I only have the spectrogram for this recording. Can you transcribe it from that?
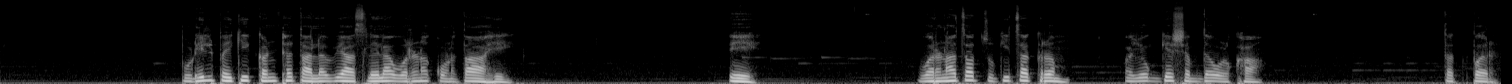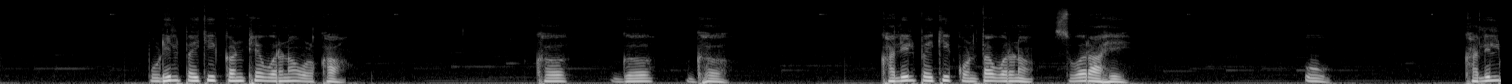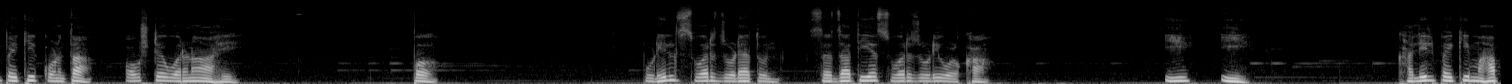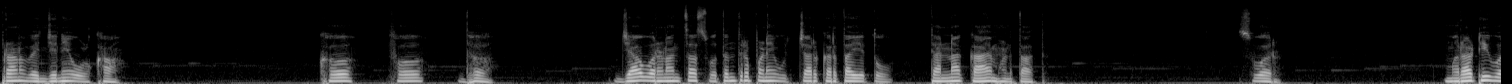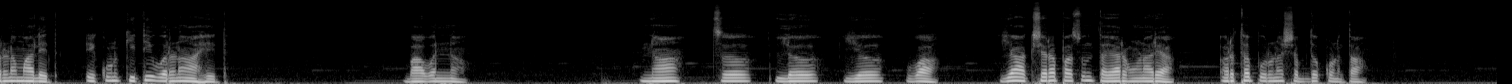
पुढीलपैकी कंठ तालव्य असलेला वर्ण कोणता आहे? ए. वर्णाचा चुकीचा क्रम अयोग्य शब्द ओळखा. तत्पर. पुढीलपैकी कंठ्य वर्ण ओळखा. ख ग घ. खालीलपैकी कोणता वर्ण स्वर आहे? उ. खालीलपैकी कोणता औष्टे वर्ण आहे. प. पुढील स्वर जोड्यातून सजातीय स्वर जोडी ओळखा. ई ई. खालीलपैकी महाप्राण व्यंजने ओळखा. ख फ ध. ज्या वर्णांचा स्वतंत्रपणे उच्चार करता येतो त्यांना काय म्हणतात? स्वर. मराठी वर्णमालेत एकूण किती वर्ण आहेत? बावन्न. ना च ल य वा या अक्षरापासून तयार होणाऱ्या अर्थपूर्ण शब्द कोणता?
